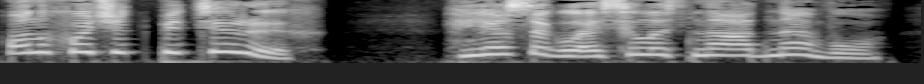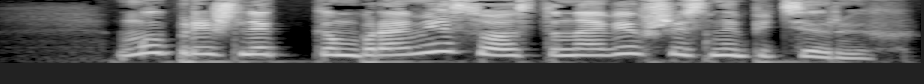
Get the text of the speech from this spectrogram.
Он хочет пятерых. Я согласилась на одного. Мы пришли к компромиссу, остановившись на пятерых.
